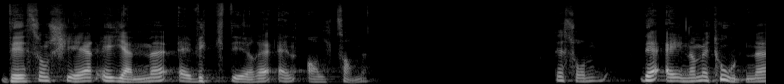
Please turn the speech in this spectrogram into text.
Det som skjer i hjemmet, er viktigere enn alt sammen. Det er, sånn, det er en av metodene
